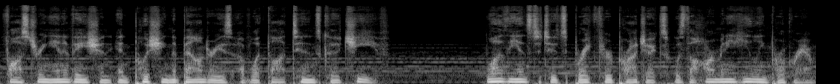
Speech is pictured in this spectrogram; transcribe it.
fostering innovation and pushing the boundaries of what thought tunes could achieve. One of the Institute's breakthrough projects was the Harmony Healing Program.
